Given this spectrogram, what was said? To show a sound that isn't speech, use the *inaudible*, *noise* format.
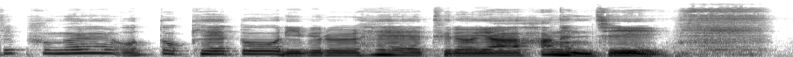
제품을 어떻게 또 리뷰를 해 드려야 하는지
